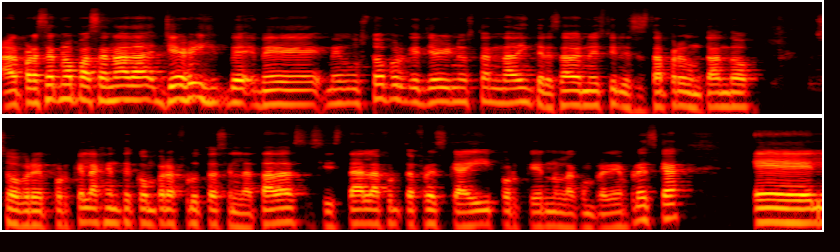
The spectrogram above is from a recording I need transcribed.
al parecer no pasa nada. Jerry, me, me, gustó porque Jerry no está nada interesado en esto y les está preguntando sobre por qué la gente compra frutas enlatadas. Si está la fruta fresca ahí, ¿por qué no la comprarían fresca? Eh,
